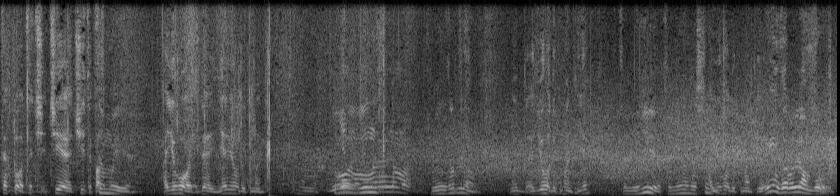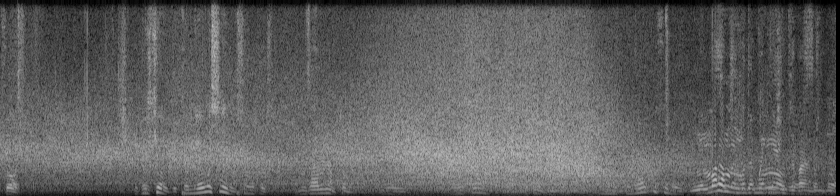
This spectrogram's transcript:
Це хто? Це чи, чи, чи це паспорт? Це ми. А його, де? Є його документи? Він... Він за рулем. Ну, д- його документи є? Це мої, це моя машина. А його документи є? Він за рулем був. Що? При чому? Це моя машина, що ви хочете? Ну, за рулем хто? Нема мене документів з собою.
